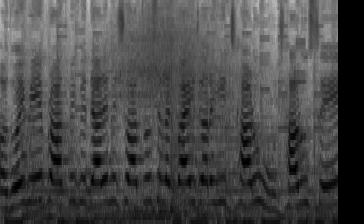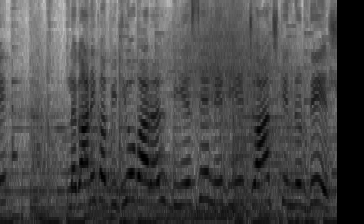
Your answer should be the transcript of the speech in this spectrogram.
हरदोई में प्राथमिक विद्यालय में छात्रों से लगवाई जा रही झाड़ू। झाड़ू से लगाने का वीडियो वायरल, बीएसए ने दिए जाँच के निर्देश।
